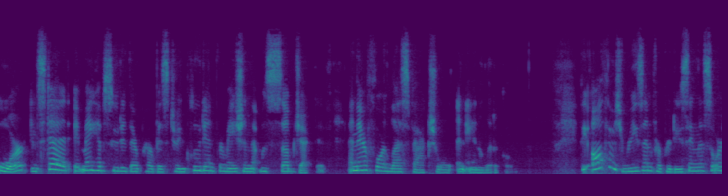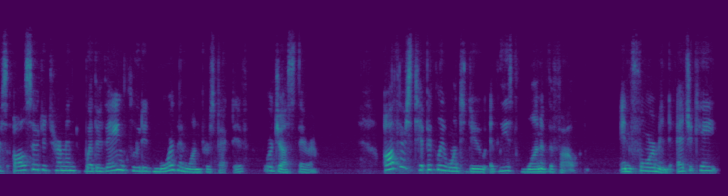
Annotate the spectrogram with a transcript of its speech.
Or, instead, it may have suited their purpose to include information that was subjective and therefore less factual and analytical. The author's reason for producing the source also determined whether they included more than one perspective or just their own. Authors typically want to do at least one of the following inform and educate,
